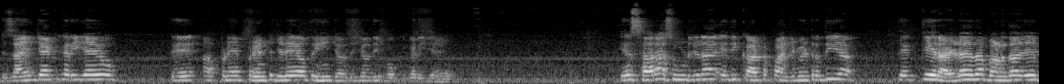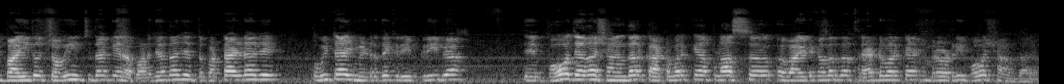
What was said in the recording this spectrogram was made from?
ਡਿਜ਼ਾਈਨ ਚੈੱਕ ਕਰੀ ਜਾਇਓ ਤੇ ਆਪਣੇ ਪ੍ਰਿੰਟ ਜਿਹੜੇ ਆ, ਉਹ ਤੁਸੀਂ ਜਲਦੀ ਜਲਦੀ ਬੁੱਕ ਕਰੀ ਜਾਇਓ। ਇਹ ਸਾਰਾ ਸੂਟ ਜਿਹੜਾ, ਇਹਦੀ ਕੱਟ 5 ਮੀਟਰ ਦੀ ਆ ਤੇ ਘੇਰਾ ਜਿਹੜਾ ਇਹਦਾ ਬਣਦਾ ਜੇ 22 ਤੋਂ 24 ਇੰਚ ਦਾ ਘੇਰਾ ਬਣ ਜਾਂਦਾ ਜੇ ਦੁਪੱਟਾ ਜਿਹੜਾ ਜੇ, ਉਹ ਵੀ 2.5 ਮੀਟਰ ਦੇ ਕਰੀਬ ਕਰੀਬ ਆ। ਤੇ ਬਹੁਤ ਜ਼ਿਆਦਾ ਸ਼ਾਨਦਾਰ ਕੱਟ ਵਰਕ ਆ ਪਲੱਸ ਵਾਈਟ ਕਲਰ ਦਾ ਥ੍ਰੈਡ ਵਰਕ ਆ ਐਮਬ੍ਰੋਇਡਰੀ ਬਹੁਤ ਸ਼ਾਨਦਾਰ ਹੈ।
